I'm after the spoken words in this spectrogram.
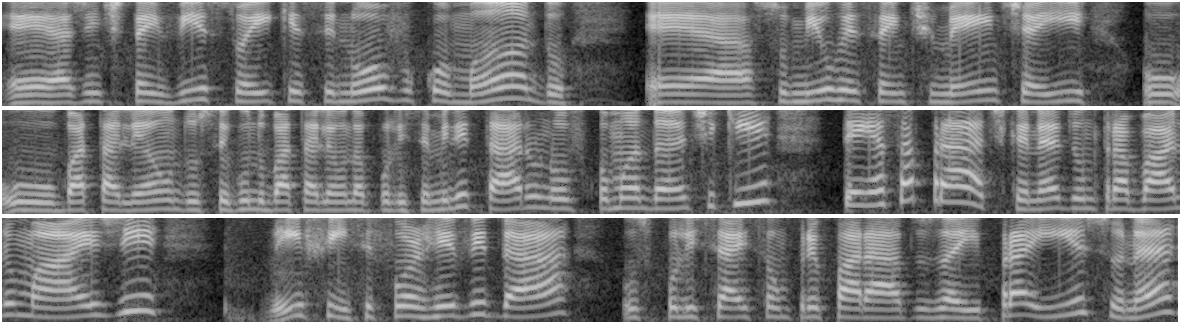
é, a gente tem visto aí que esse novo comando é, assumiu recentemente aí o, o, batalhão do segundo batalhão da Polícia Militar, o novo comandante que tem essa prática, né, de um trabalho mais de, enfim, se for revidar, os policiais são preparados aí para isso, né?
